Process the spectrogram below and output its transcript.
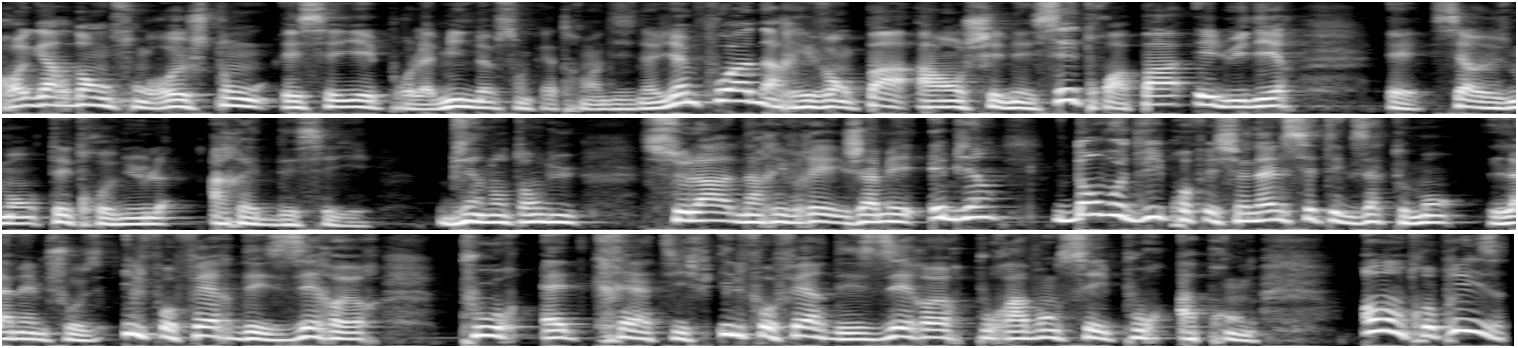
regardant son rejeton essayer pour la 1999e fois, n'arrivant pas à enchaîner ses trois pas, et lui dire Eh, sérieusement, t'es trop nul, arrête d'essayer. Bien entendu, cela n'arriverait jamais. Eh bien, dans votre vie professionnelle, c'est exactement la même chose. Il faut faire des erreurs pour être créatif. Il faut faire des erreurs pour avancer, pour apprendre. En entreprise,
